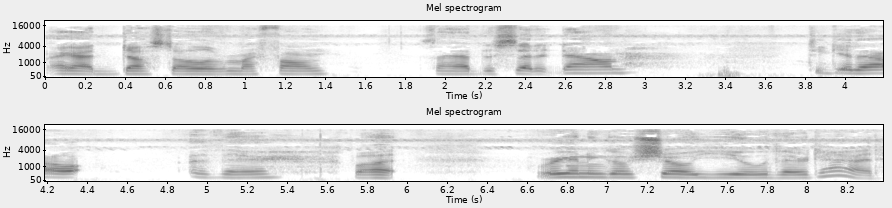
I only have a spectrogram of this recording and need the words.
I got dust all over my phone, so I had to set it down to get out of there. But we're gonna go show you their dad.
